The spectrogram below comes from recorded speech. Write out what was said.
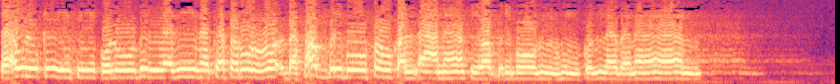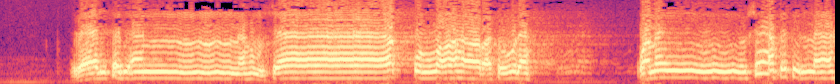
سألقي في قلوب الذين كفروا الرعب فاضربوا فوق الأعناق واضربوا منهم كل بنان. ذلك بأنهم شاقوا الله ورسوله. ومن يشاقق الله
